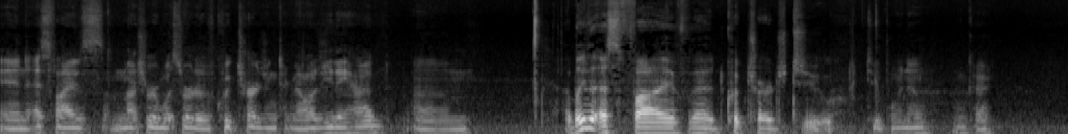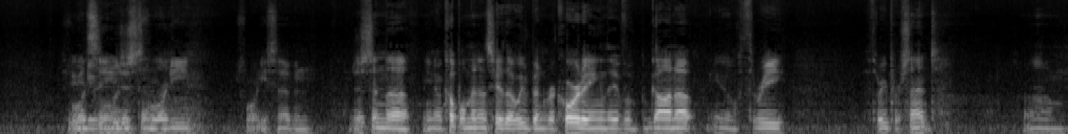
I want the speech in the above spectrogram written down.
and S5s, I'm not sure what sort of quick charging technology they had. Um, I believe the S5 had quick charge too. 2.0. Okay. Can see 41, just in the- 40, 47. Just in the you know a couple minutes here that we've been recording, they've gone up you know three three percent. Um,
